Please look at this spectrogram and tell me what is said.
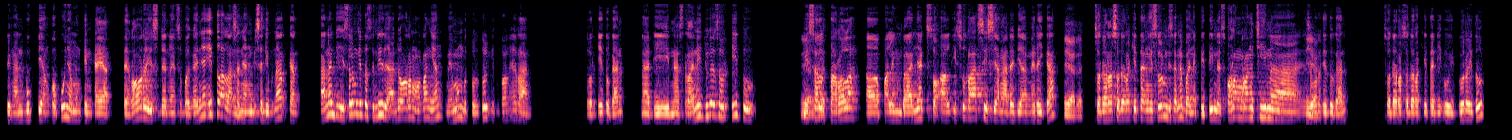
dengan bukti yang kau punya mungkin kayak teroris dan lain sebagainya, itu alasan hmm. yang bisa dibenarkan. Karena di Islam kita sendiri ada orang-orang yang memang betul-betul intoleran seperti itu kan? Nah di Nasrani juga seperti itu. Iya, misal ya, taruhlah uh, paling banyak soal isu rasis yang ada di Amerika. Ya, saudara-saudara kita yang Islam di sana banyak ditindas. Orang-orang Cina ya. seperti itu kan? Saudara-saudara kita di Uighur itu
